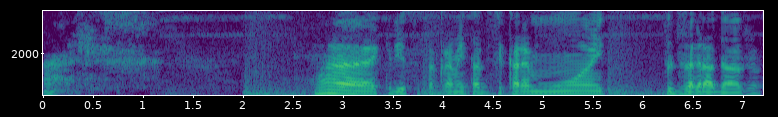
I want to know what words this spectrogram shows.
Ai, Ai Cristo sacramentado, esse cara é muito desagradável.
